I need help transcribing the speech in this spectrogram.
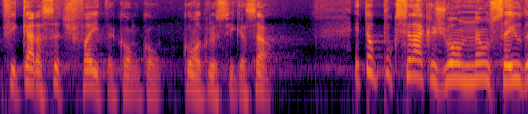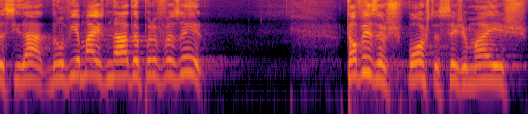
ficara satisfeita com, com, com a crucificação. Então, por que será que João não saiu da cidade? Não havia mais nada para fazer. Talvez a resposta seja mais,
